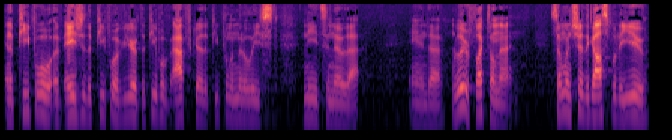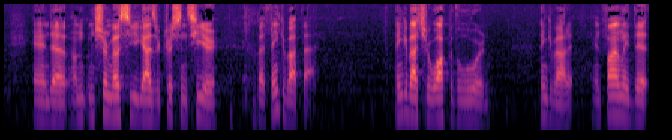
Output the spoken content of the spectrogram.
And the people of Asia, the people of Europe, the people of Africa, the people in the Middle East need to know that. And uh, really reflect on that. Someone shared the gospel to you, and uh, I'm, I'm sure most of you guys are Christians here, but think about that. Think about your walk with the Lord. Think about it. And finally, the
